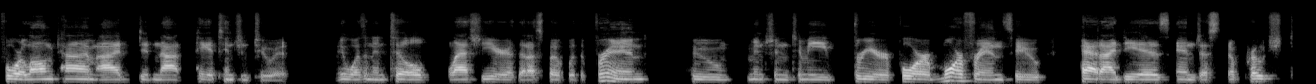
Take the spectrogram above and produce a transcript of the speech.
For a long time, I did not pay attention to it. It wasn't until last year that I spoke with a friend who mentioned to me three or four more friends who had ideas and just approached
